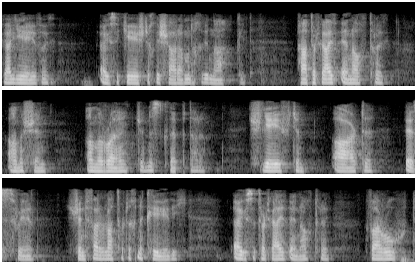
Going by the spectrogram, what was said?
gael agus i céisteach dí searamach chu nachcaid. Chatar gaibh an y sin an y roiintin na scriptaran, sléiftin áta Israel sin farlatartach na céadich agus a tuir gaibh ináltrag farút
